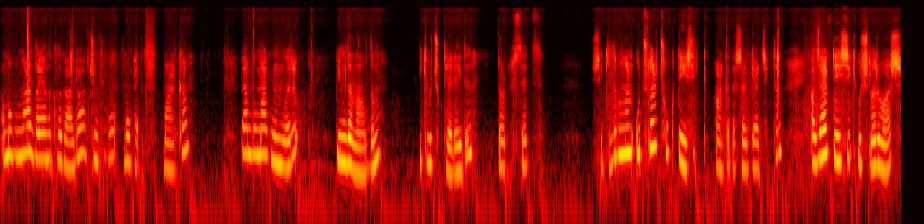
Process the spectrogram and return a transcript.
Ama bunlar dayanıklı galiba. Çünkü bu Moped marka. Ben bu Magnum'ları BİM'den aldım. 2,5 TL'ydi. Dörtlü set. Şekilde. Bunların uçları çok değişik arkadaşlar gerçekten. Acayip değişik uçları var.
